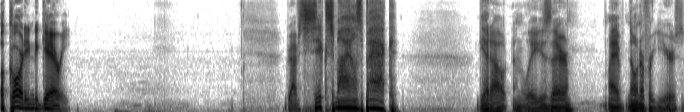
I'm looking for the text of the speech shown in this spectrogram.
according to Gary. Drive six miles back. Get out, and the lady's there. I have known her for years.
